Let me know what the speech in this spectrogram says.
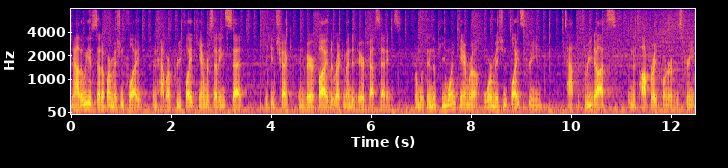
Now that we have set up our mission flight and have our pre-flight camera settings set, we can check and verify the recommended aircraft settings. From within the P1 camera or mission flight screen, tap the three dots in the top right corner of the screen.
